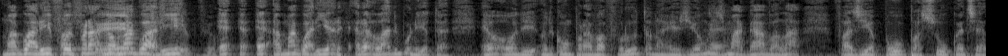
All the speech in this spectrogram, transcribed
Maguari foi para. Não, Maguari. tempo, é- é- é- a Maguari era, era lá de Bonita. É onde, onde comprava fruta na região, É. esmagava lá, fazia polpa, suco, etc.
